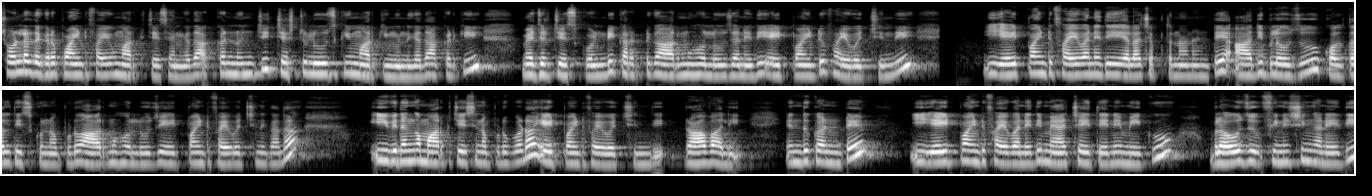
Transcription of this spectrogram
షోల్డర్ దగ్గర పాయింట్ ఫైవ్ మార్క్ చేశాను కదా అక్కడ నుంచి చెస్ట్ లూజ్కి మార్కింగ్ ఉంది కదా అక్కడికి మెజర్ చేసుకోండి. కరెక్ట్గా ఆర్మ్ హోల్ లూజ్ అనేది ఎయిట్ పాయింట్ ఫైవ్ వచ్చింది. ఈ ఎయిట్ పాయింట్ ఫైవ్ అనేది ఎలా చెప్తున్నానంటే ఆది బ్లౌజు కొలతలు తీసుకున్నప్పుడు arm hole loose eight point five వచ్చింది కదా ఈ విధంగా మార్క్ చేసినప్పుడు కూడా ఎయిట్ పాయింట్ ఫైవ్ వచ్చింది రావాలి. ఎందుకంటే ఈ ఎయిట్ పాయింట్ ఫైవ్ అనేది మ్యాచ్ అయితేనే మీకు బ్లౌజ్ ఫినిషింగ్ అనేది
